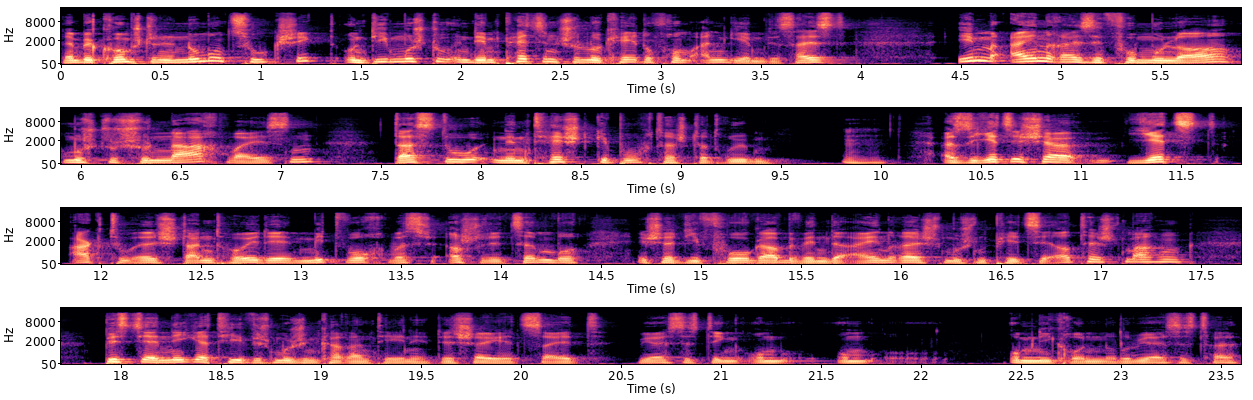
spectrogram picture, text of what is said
Dann bekommst du eine Nummer zugeschickt und die musst du in dem Passenger Locator Form angeben. Das heißt, im Einreiseformular musst du schon nachweisen, dass du einen Test gebucht hast da drüben. Also jetzt ist ja, jetzt aktuell Stand heute, Mittwoch, was ist 1. Dezember, ist ja die Vorgabe, wenn du einreist, musst du einen PCR-Test machen. Bist der negativ ist, musst du in Quarantäne. Das ist ja jetzt seit, wie heißt das Ding, um, um, Omikron oder wie heißt das Teil?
